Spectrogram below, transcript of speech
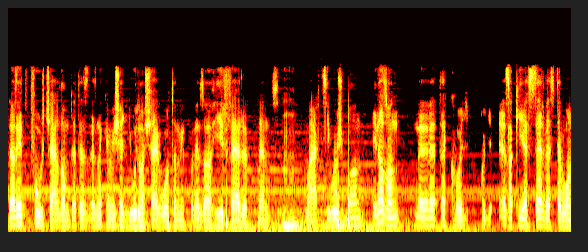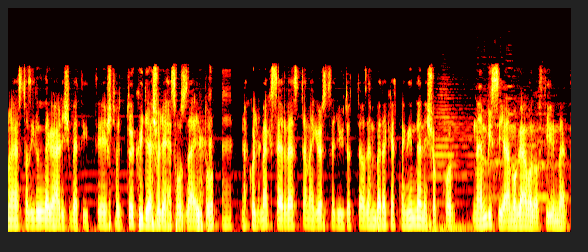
De azért furcsálom, tehát ez, ez nekem is egy újdonság volt, amikor ez a hír felröppent uh-huh. márciusban. Én azon nevetek, hogy, hogy ez, aki ezt szervezte volna ezt az illegális vetítést, hogy tök ügyes, hogy ehhez hozzájutott, meg hogy megszervezte, meg összegyűjtötte az embereket, meg minden, és akkor nem viszi el magával a filmet.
